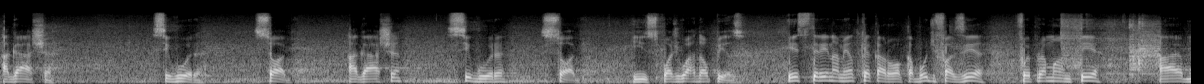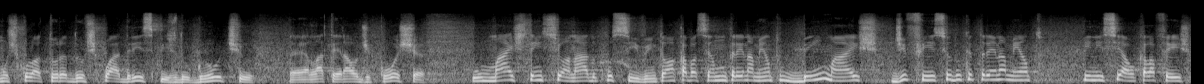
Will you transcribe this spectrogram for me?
agacha, segura, sobe, agacha, segura, sobe. Isso, pode guardar o peso. Esse treinamento que a Carol acabou de fazer foi para manter a musculatura dos quadríceps, do glúteo, é, lateral de coxa, o mais tensionado possível. Então acaba sendo um treinamento bem mais difícil do que o treinamento inicial que ela fez,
